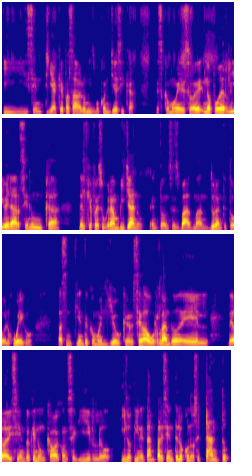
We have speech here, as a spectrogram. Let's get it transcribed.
Y sentía que pasaba lo mismo con Jessica. Es como eso de no poder liberarse nunca del que fue su gran villano. Entonces Batman durante todo el juego va sintiendo como el Joker se va burlando de él, le va diciendo que nunca va a conseguirlo y lo tiene tan presente, lo conoce tanto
